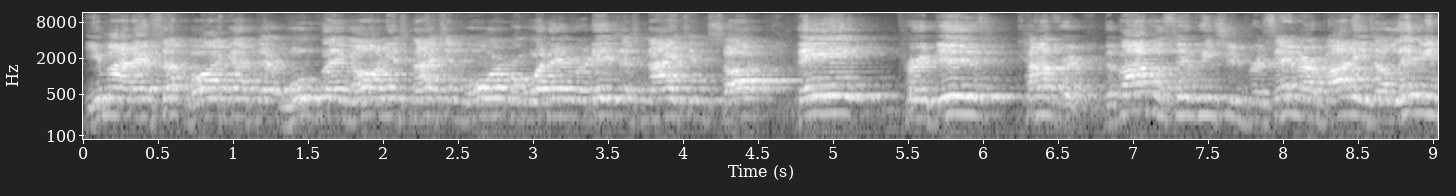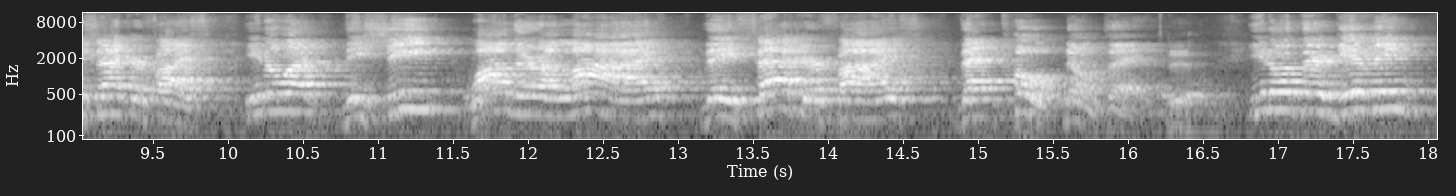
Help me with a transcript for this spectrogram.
You might have something, boy, I got that wool thing on, it's nice and warm, or whatever it is, it's nice and soft. They produce comfort. The Bible said we should present our bodies a living sacrifice. You know what? The sheep, while they're alive, they sacrifice that coat, don't they? You know what they're giving?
